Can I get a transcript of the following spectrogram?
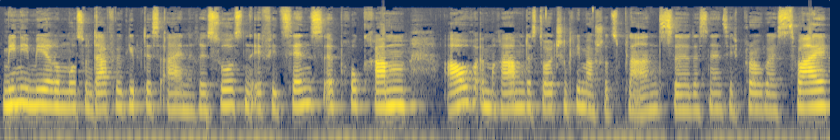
minimieren muss. Und dafür gibt es ein Ressourceneffizienzprogramm, auch im Rahmen des deutschen Klimaschutzplans. Äh, das nennt sich Progress 2,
